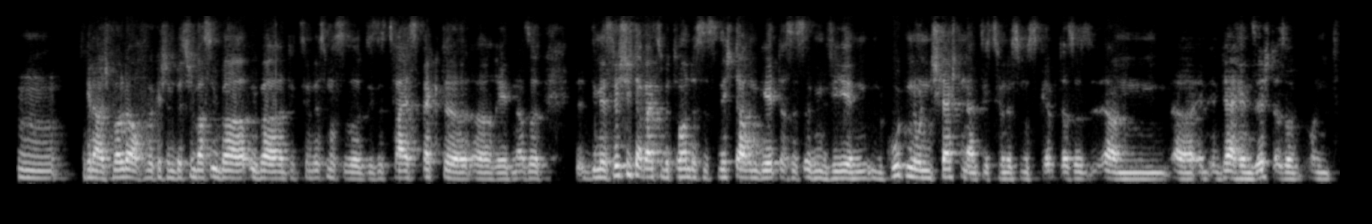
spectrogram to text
genau, ich wollte auch wirklich ein bisschen was über, über Additionismus, also diese zwei Aspekte äh, reden. Also die, mir ist wichtig dabei zu betonen, dass es nicht darum geht, dass es irgendwie einen guten und einen schlechten Additionismus gibt, also ähm, äh, in, in der Hinsicht. Also und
